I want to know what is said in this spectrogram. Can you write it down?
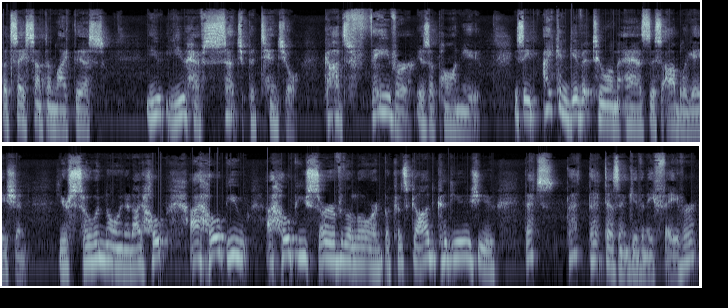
but say something like this You, you have such potential. God's favor is upon you. You see, I can give it to him as this obligation. You're so anointed. I hope, I hope you, I hope you serve the Lord because God could use you. That's that that doesn't give any favor.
